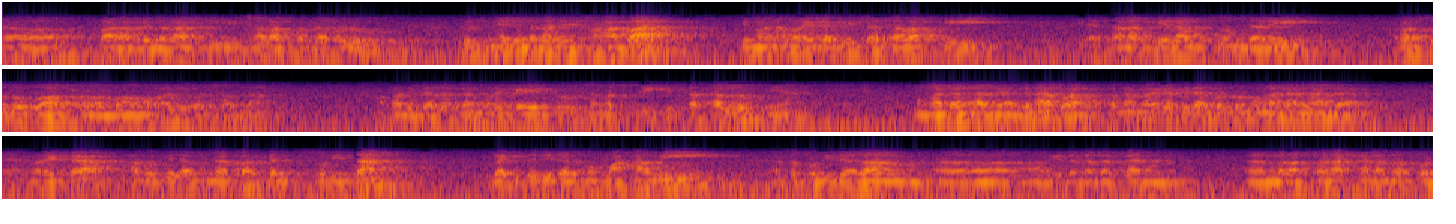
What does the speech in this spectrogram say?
uh, para generasi salaf terdahulu khususnya generasi sahabat di mana mereka bisa talaki ya talaki langsung dari Rasulullah Shallallahu Alaihi Wasallam. Maka dikatakan mereka itu sangat sedikit takalufnya, mengada-ngada. Kenapa? Karena mereka tidak perlu mengada-ngada. Ya, mereka apabila mendapatkan kesulitan, baik itu di dalam memahami ataupun di dalam uh, kita katakan uh, melaksanakan ataupun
